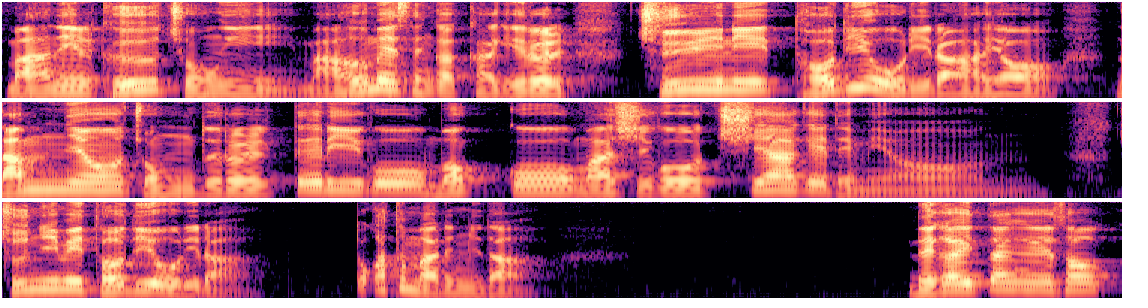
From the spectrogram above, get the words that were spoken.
만일 그 종이 마음에 생각하기를 주인이 더디 오리라 하여 남녀 종들을 때리고 먹고 마시고 취하게 되면 주님이 더디 오리라. 똑같은 말입니다. 내가 이 땅에서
